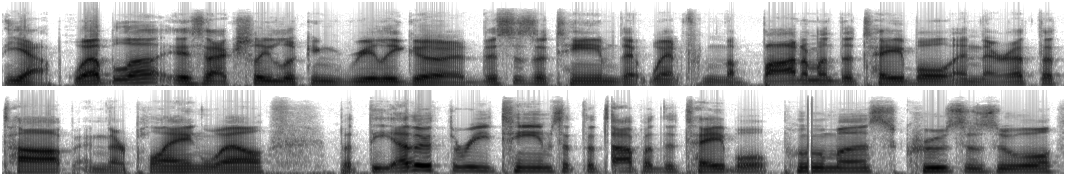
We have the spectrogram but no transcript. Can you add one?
yeah, Puebla is actually looking really good. This is a team that went from the bottom of the table and they're at the top and they're playing well. But the other three teams at the top of the table, Pumas, Cruz Azul,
